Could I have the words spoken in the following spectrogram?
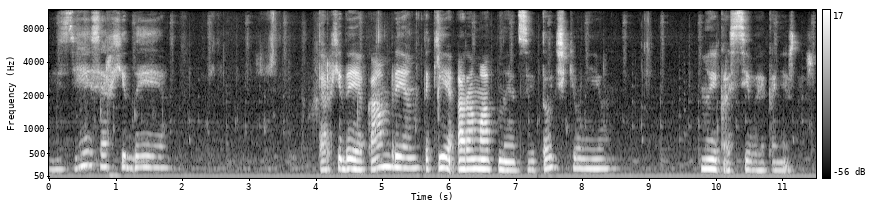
Здесь орхидея. Это орхидея камбрия. Такие ароматные цветочки у нее. Ну и красивые, конечно же.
